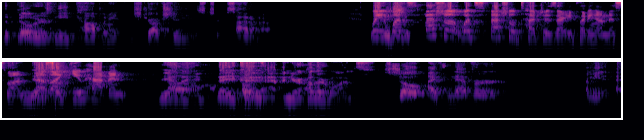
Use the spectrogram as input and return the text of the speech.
the builders need competent instructions. To, so I don't know. Wait, It's what just- special what special touches are you putting on this one Yeah, that so- like you haven't? Yeah, that, Oh. that you couldn't Okay. have in your other ones. So I've never. I mean, eh,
